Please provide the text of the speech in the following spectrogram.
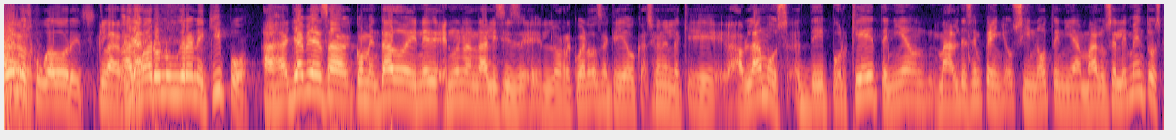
buenos jugadores. Claro, Armaron un gran equipo. Ajá, ya habías ah, comentado en, un análisis, eh, lo recuerdas aquella ocasión en la que hablamos de por qué tenía un mal desempeño si no tenía malos elementos.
